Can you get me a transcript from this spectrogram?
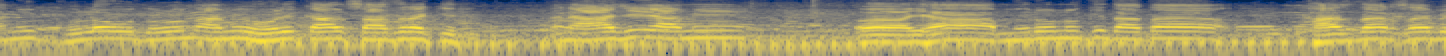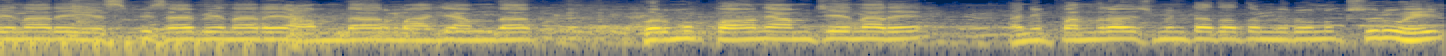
आणि फुलं उधळून आम्ही होळी काल साजरा केली. आणि आजही आम्ही अ, ह्या मिरवणुकीत आता खासदार साहेब येणार आहे एस पी साहेब येणार आहे आमदार माजी आमदार प्रमुख पाहुणे आमचे येणार आहे. आणि पंधरा वीस मिनटात आता मिरवणूक सुरू होईल.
